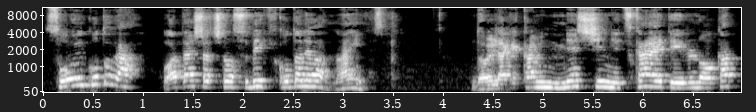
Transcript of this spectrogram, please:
そういうことが私たちのすべきことではないんです。どれだけ神に熱心に仕えているのか、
